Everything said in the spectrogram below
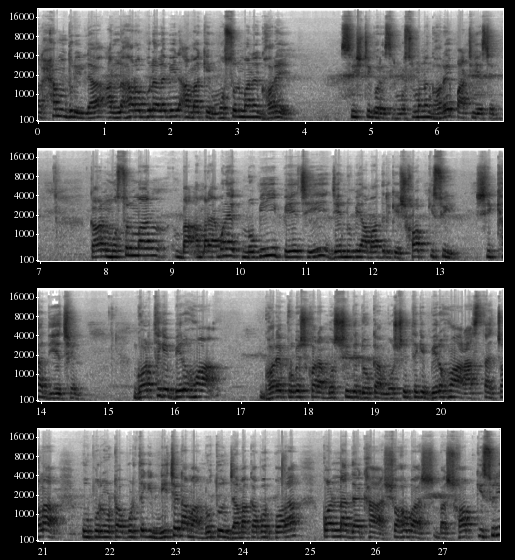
আলহামদুলিল্লাহ, আল্লাহ রব্বুল আলমিন আমাকে মুসলমানের ঘরে সৃষ্টি করেছেন, মুসলমানের ঘরে পাঠিয়েছেন। কারণ মুসলমান বা আমরা এমন এক নবী পেয়েছি, যে নবী আমাদেরকে সব কিছুই শিক্ষা দিয়েছেন। ঘর থেকে বের হওয়া, ঘরে প্রবেশ করা, মসজিদে ঢোকা, মসজিদ থেকে বের হওয়া, রাস্তায় চলা, উপরে ওঠা, উপর থেকে নিচে নামা, নতুন জামা কাপড় পরা, কন্যা দেখা, সহবাস বা সব কিছুরই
